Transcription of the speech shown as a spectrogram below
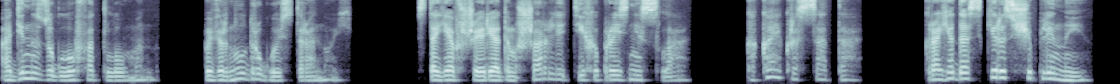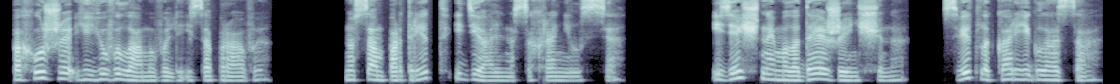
Один из углов отломан. Повернул другой стороной. Стоявшая рядом Шарли тихо произнесла. «Какая красота!» Края доски расщеплены. Похоже, ее выламывали из оправы. Но сам портрет идеально сохранился. Изящная молодая женщина, светло-карие глаза,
